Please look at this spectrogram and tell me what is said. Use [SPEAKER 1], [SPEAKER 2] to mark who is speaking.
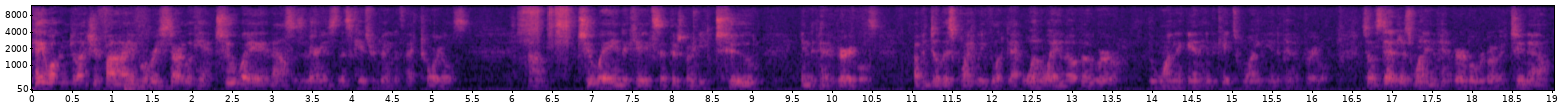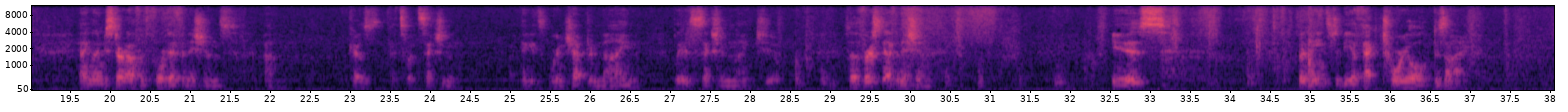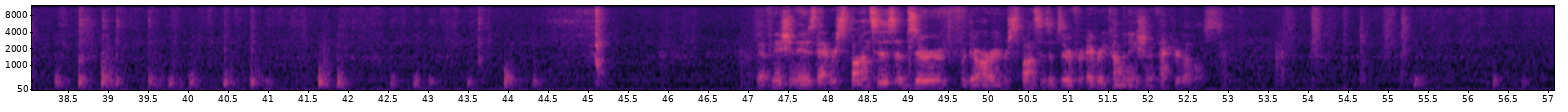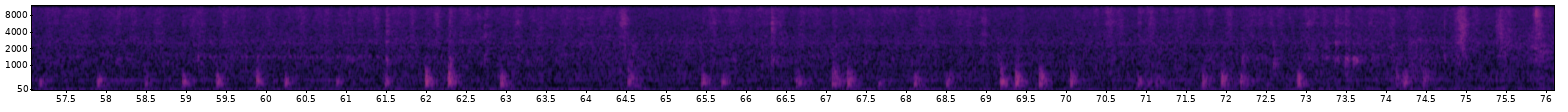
[SPEAKER 1] Okay, welcome to lecture five, where we start looking at two-way analysis of variance. In this case, we're doing it with factorials. Um, two-way indicates that there's going to be two independent variables. Up until this point, we've looked at one-way ANOVA, where the one again indicates one independent variable. So instead of just one independent variable, we're going with two now. And I'm going to start off with four definitions, um, because that's what section, I think it's, we're in chapter nine, Believe it's section nine two. So the first definition is what it means to be a factorial design. Definition is that responses observed for there are responses observed for every combination of factor levels.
